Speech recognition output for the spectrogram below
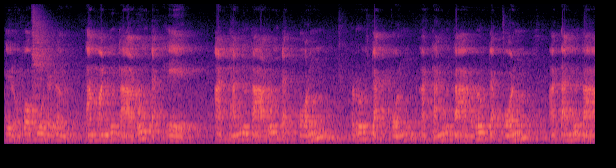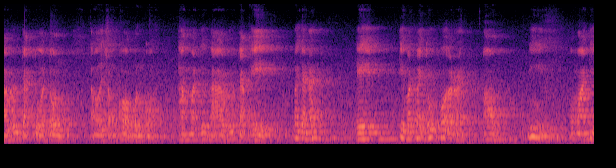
ที่หลวงพ่อพูดในเรื่องธรรมัญยุตารู้จักเหตุ อัตถัญยุตารู้จักผล รู้จักผล อัตถัญยุตารู้จักผล อัตตัญยุตารู้จักตัวตน เอาสองข้อบนก่อนธรรมัญยุตารู้จักเหตุเพราะฉะนั้นเหตุที่มันไม่ทุกข์เพราะอะไร เอานี่เอามาที่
